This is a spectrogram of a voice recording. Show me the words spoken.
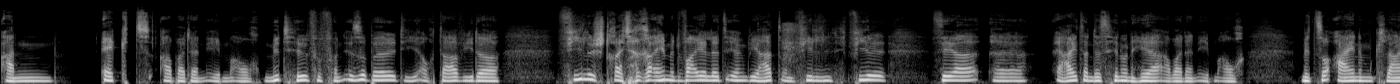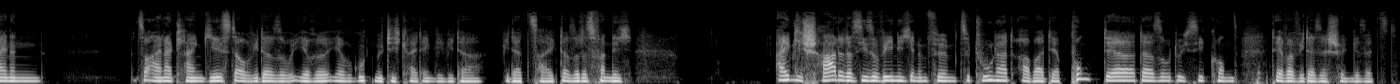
aneckt, aber dann eben auch mit Hilfe von Isabel, die auch da wieder viele Streitereien mit Violet irgendwie hat und viel viel sehr äh, erheiterndes hin und her, aber dann eben auch mit so einem kleinen mit so einer kleinen Geste auch wieder so ihre ihre Gutmütigkeit irgendwie wieder wieder zeigt. Also das fand ich eigentlich schade, dass sie so wenig in dem Film zu tun hat, aber der Punkt, der da so durch sie kommt, der war wieder sehr schön gesetzt.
